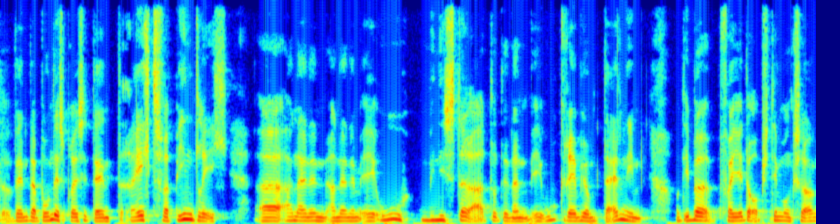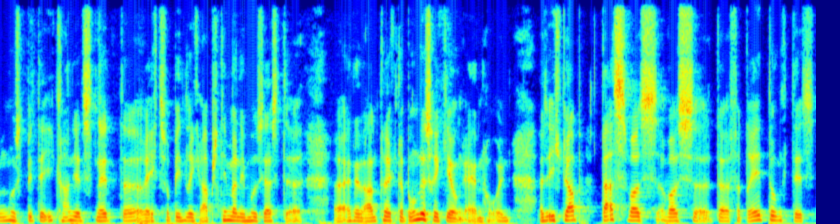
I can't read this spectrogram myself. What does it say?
wenn der Bundespräsident rechtsverbindlich äh, an, einen, an einem EU-Ministerrat oder in einem EU-Gremium teilnimmt und immer vor jeder Abstimmung sagen muss, bitte, ich kann jetzt nicht äh, rechtsverbindlich abstimmen, ich muss erst äh, einen Antrag der Bundesregierung einholen. Also ich glaube, das, was, was äh, der Vertretung des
